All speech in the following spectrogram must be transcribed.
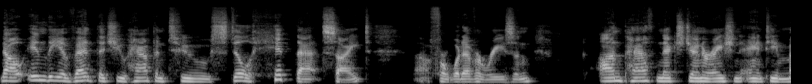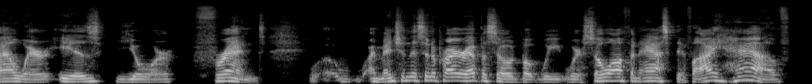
Now, in the event that you happen to still hit that site uh, for whatever reason, OnPath Next Generation Anti Malware is your friend. I mentioned this in a prior episode, but we, we're so often asked if I have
